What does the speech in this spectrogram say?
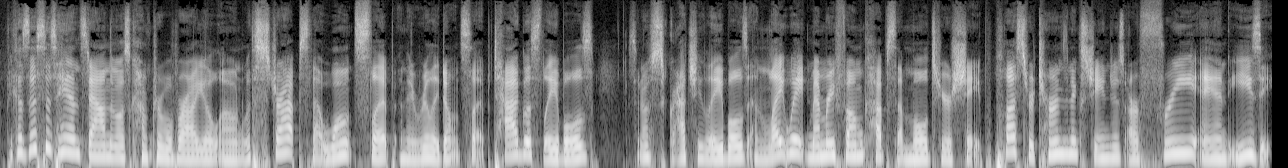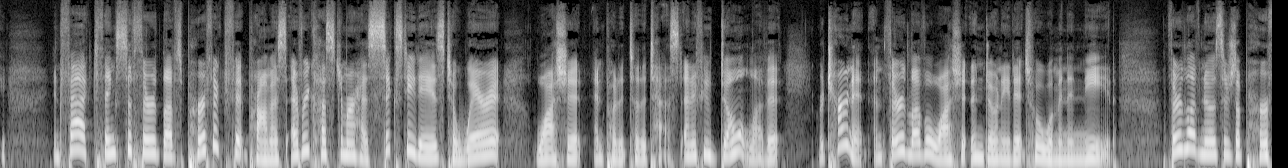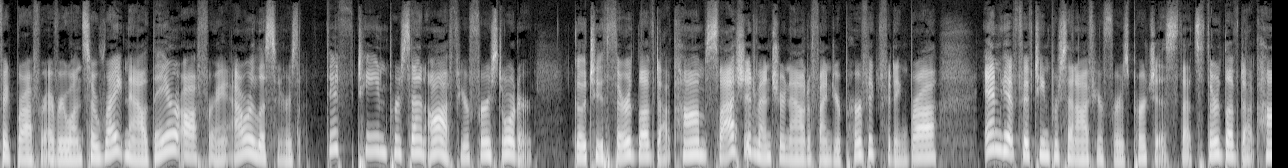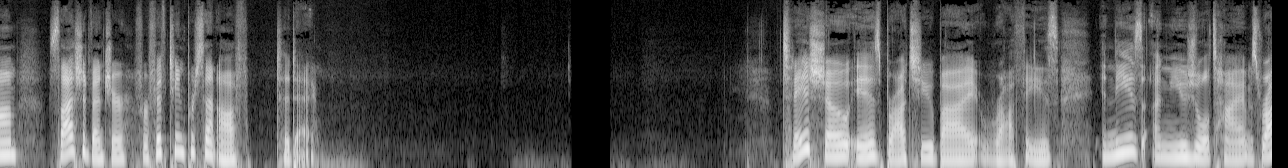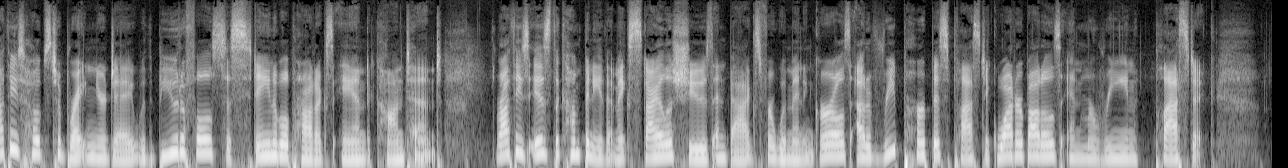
Because this is hands down the most comfortable bra you'll own with straps that won't slip, and they really don't slip, tagless labels, so no scratchy labels, and lightweight memory foam cups that mold to your shape. Plus, returns and exchanges are free and easy. In fact, thanks to ThirdLove's perfect fit promise, every customer has 60 days to wear it, wash it, and put it to the test. And if you don't love it, return it, and ThirdLove will wash it and donate it to a woman in need. ThirdLove knows there's a perfect bra for everyone, so right now they are offering our listeners 15% off your first order. Go to thirdlove.com slash adventure now to find your perfect fitting bra and get 15% off your first purchase. That's thirdlove.com slash adventure for 15% off today. Today's show is brought to you by Rothy's. In these unusual times, Rothy's hopes to brighten your day with beautiful, sustainable products and content. Rothy's is the company that makes stylish shoes and bags for women and girls out of repurposed plastic water bottles and marine plastic.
